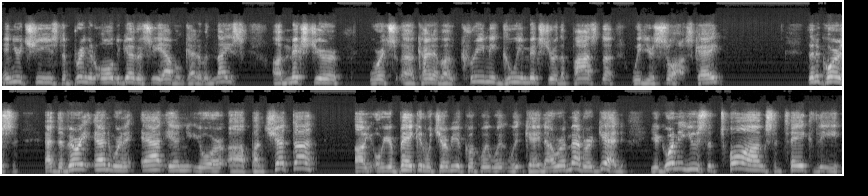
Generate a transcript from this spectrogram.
and your cheese to bring it all together so you have a kind of a nice uh, mixture where it's uh, kind of a creamy, gooey mixture of the pasta with your sauce. Okay. Then, of course, at the very end, we're going to add in your uh, pancetta. Uh, or your bacon, whichever you cook with, with, with. Okay, now remember again, you're going to use the tongs to take the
